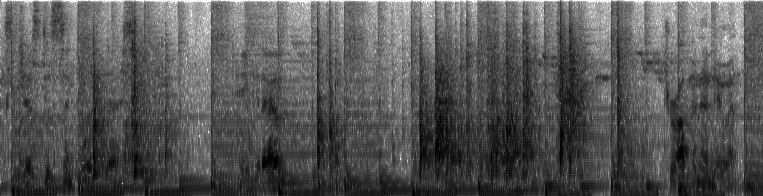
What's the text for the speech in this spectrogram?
It's just as simple as this. Take it out, drop in a new one.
